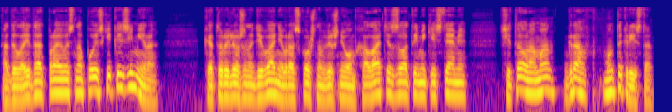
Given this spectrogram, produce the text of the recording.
Аделаида отправилась на поиски Казимира — который, лежа на диване в роскошном вишневом халате с золотыми кистями, читал роман «Граф Монте-Кристо».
